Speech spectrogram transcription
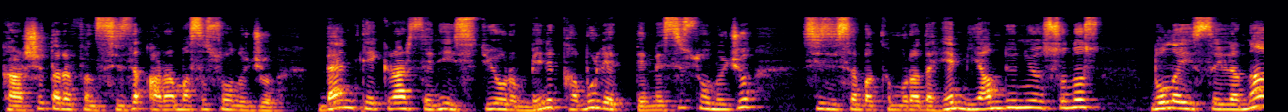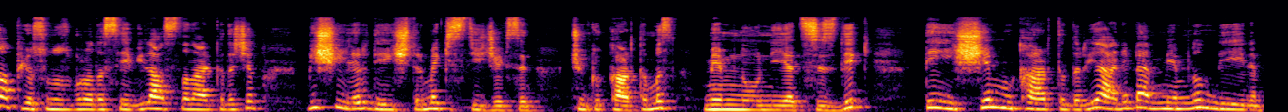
Karşı tarafın sizi araması sonucu ben tekrar seni istiyorum beni kabul et demesi sonucu siz ise bakın burada hem yan dönüyorsunuz. Dolayısıyla ne yapıyorsunuz burada sevgili aslan arkadaşım bir şeyleri değiştirmek isteyeceksin. Çünkü kartımız memnuniyetsizlik. Değişim kartıdır. Yani ben memnun değilim.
